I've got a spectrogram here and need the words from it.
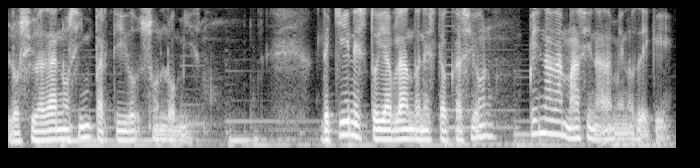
los ciudadanos sin partido, son lo mismo. ¿De quién estoy hablando en esta ocasión? Pues nada más y nada menos de que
